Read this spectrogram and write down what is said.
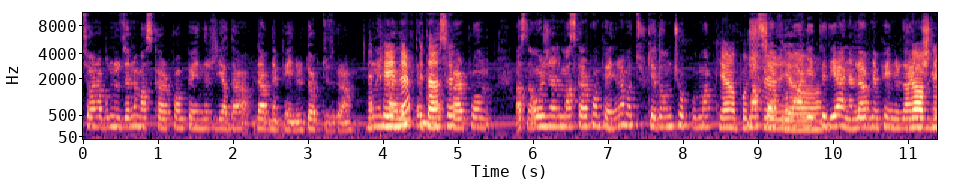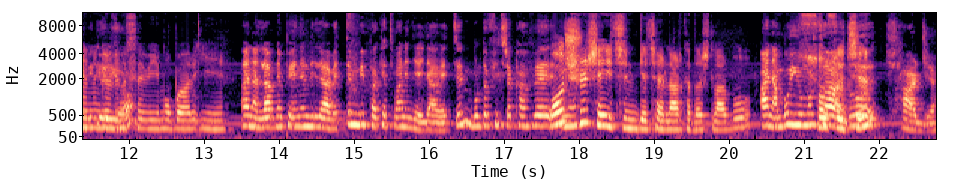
Sonra bunun üzerine mascarpone peynir ya da labne peyniri 400 gram. Ne Onu peynir? Bir daha mascarpone aslında orijinali mascarpone peyniri ama Türkiye'de onu çok bulmak Ya boş masraflı, ya. maliyetli diye aynen labne peynir de aynı işlevi görüyor. gözünü seveyim o bari iyi. Aynen labne peynirini ilave ettim. Bir paket vanilya ilave ettim. Burada filtre kahve O şu şey için geçerli arkadaşlar. Bu Aynen bu yumurtalı için. harcı.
